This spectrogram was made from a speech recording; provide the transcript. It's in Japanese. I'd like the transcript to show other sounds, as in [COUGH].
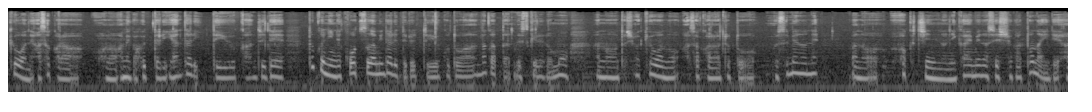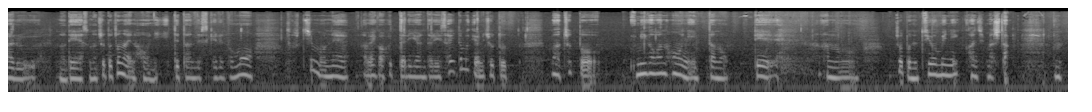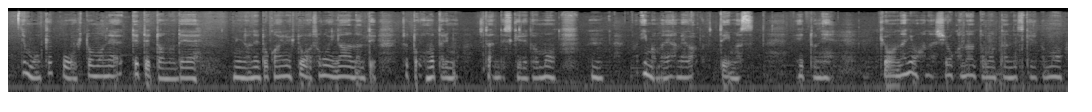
今日はね、朝からあの雨が降ったり止んだりっていう感じで特にね交通が乱れてるっていうことはなかったんですけれどもあの私は今日あの朝からちょっと娘のねあのワクチンの2回目の接種が都内であるのでそのちょっと都内の方に行ってたんですけれどもそっちもね雨が降ったり止んだり埼玉県よりちょっとまあちょっと海側の方に行ったのであのちょっとね強めに感じました、うん、でも結構人もね出てたのでみんなね都会の人はすごいなーなんてちょっと思ったりもしたんですけれども、うん、今もね雨が降っています。えっとね今日何を話しようかなと思ったんですけれども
